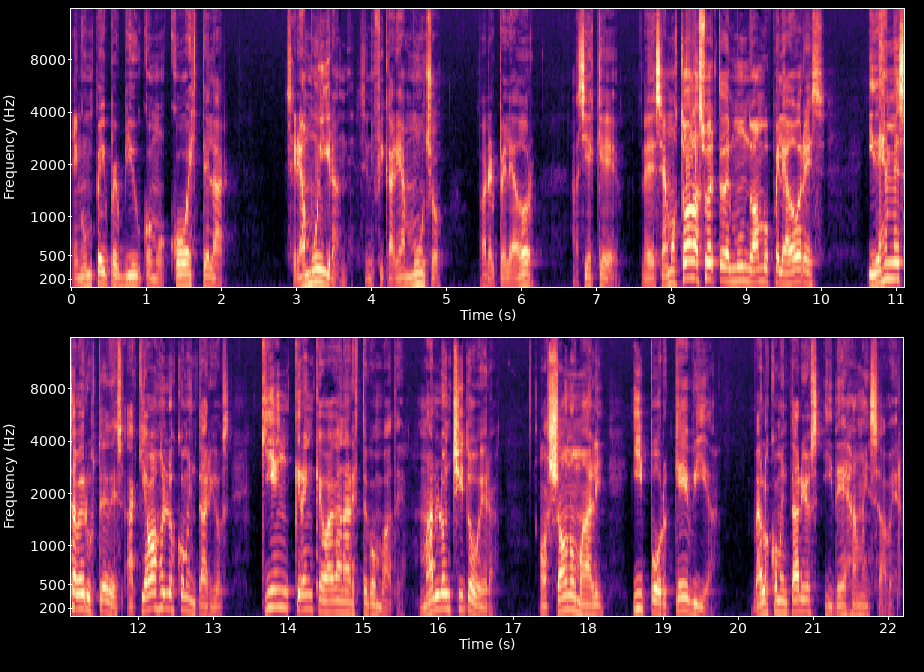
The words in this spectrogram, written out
en un pay-per-view como coestelar sería muy grande. Significaría mucho para el peleador. Así es que le deseamos toda la suerte del mundo a ambos peleadores. Y déjenme saber ustedes aquí abajo en los comentarios quién creen que va a ganar este combate. Marlon Chito Vera o Sean O'Malley y por qué vía. Ve a los comentarios y déjame saber.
